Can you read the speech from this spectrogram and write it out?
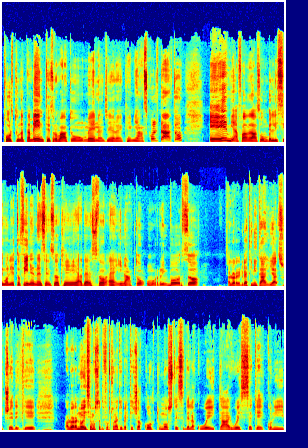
fortunatamente trovato un manager che mi ha ascoltato e mi ha dato un bellissimo lieto fine, nel senso che adesso è in atto un rimborso. Allora, arrivati in Italia succede che allora, noi siamo stati fortunati perché ci ha accolto un hostess della Kuwait Airways che con i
